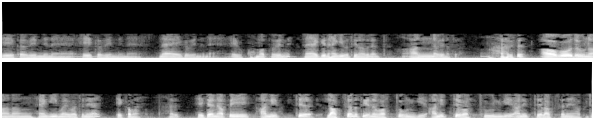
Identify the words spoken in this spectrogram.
ඒක වෙන්නේ නෑ. ඒක වෙන්නේ නෑ. නෑ ඒක වෙන්නේ නෑ. ඒක කොහොමත්ම වෙන්නේ නෑ කියන හැඟීම තියෙනවද නැද්ද? අන්න වෙනස. හරිද? අවබෝධ වුණා නම් හැඟීමයි වචනයයි එකමයි. හරිද? ඒ කියන්නේ අපේ අනිත්‍ය ලක්ෂණ තියෙන වස්තුන්ගේ අනිත්‍ය වස්තුන්ගේ අනිත්‍ය ලක්ෂණය අපිට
